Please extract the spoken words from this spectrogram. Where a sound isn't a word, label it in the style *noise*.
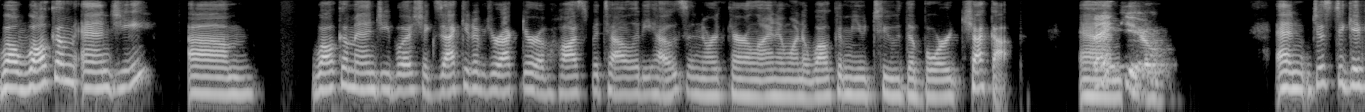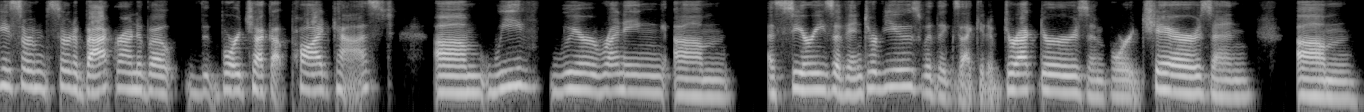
Well, welcome, Angie. Um, welcome, Angie Bush, Executive Director of Hospitality House in North Carolina. I want to welcome you to the board checkup. And, Thank you. And just to give you some sort of background about the board checkup podcast, um, we've we're running um, a series of interviews with executive directors and board chairs and um,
